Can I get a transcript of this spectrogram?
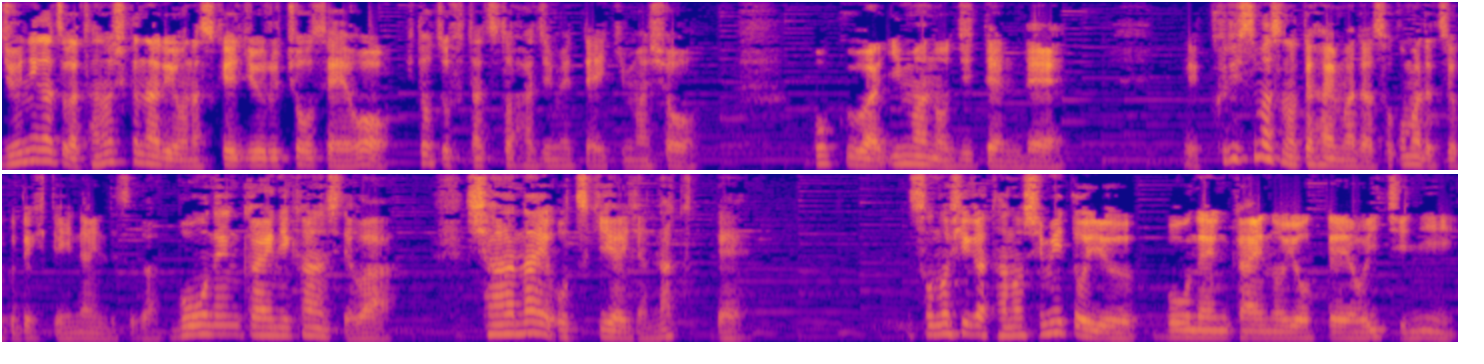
12月が楽しくなるようなスケジュール調整を一つ二つと始めていきましょう。僕は今の時点で、クリスマスの手配まではそこまで強くできていないんですが、忘年会に関しては、しゃあないお付き合いじゃなくて、その日が楽しみという忘年会の予定を1、2、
